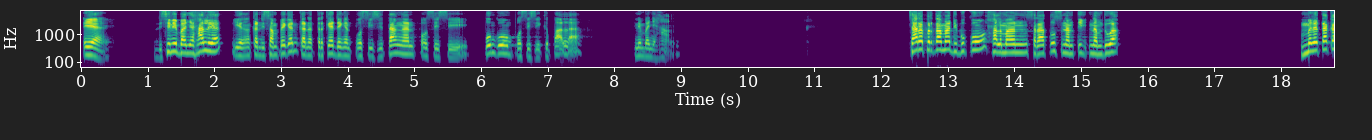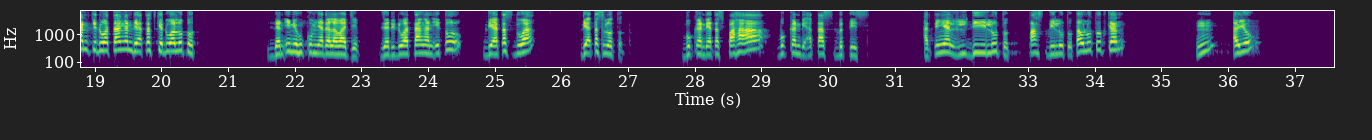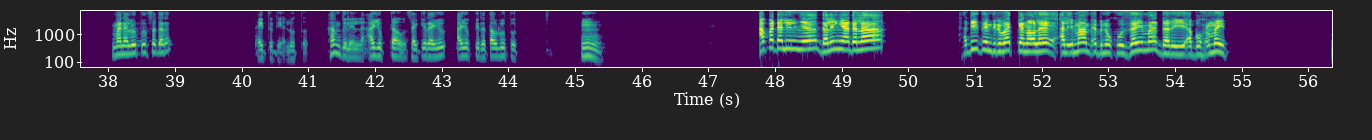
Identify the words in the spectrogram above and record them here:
Iya. Di sini banyak hal ya yang akan disampaikan karena terkait dengan posisi tangan, posisi punggung, posisi kepala. Ini banyak hal. Cara pertama di buku halaman 162. Meletakkan kedua tangan di atas kedua lutut. Dan ini hukumnya adalah wajib. Jadi dua tangan itu di atas dua, di atas lutut. Bukan di atas paha, bukan di atas betis. Artinya di lutut, pas di lutut. Tahu lutut kan? Hmm? Ayo. Mana lutut saudara? Nah, itu dia lutut. Alhamdulillah Ayub tahu. Saya kira Ayub, Ayub tidak tahu lutut. Hmm. Apa dalilnya? Dalilnya adalah hadis yang diriwayatkan oleh Al-Imam Ibnu Khuzaimah dari Abu Humaid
